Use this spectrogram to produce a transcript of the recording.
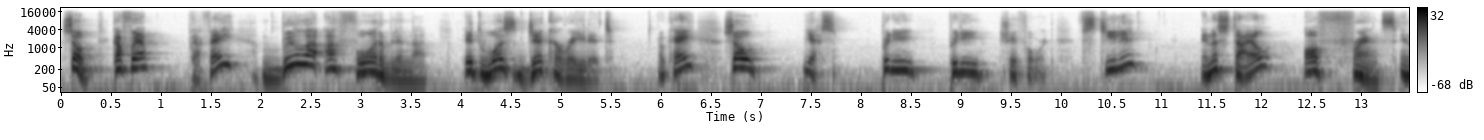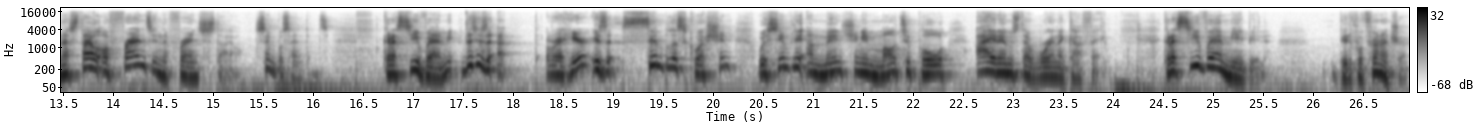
So, кафе, кафе было оформлено. It was decorated. Okay, so yes, pretty, pretty straightforward. В стиле, in a style of France. In a style of France in the French style. Simple sentence. Красивая This is a, right here is the simplest question. We simply are mentioning multiple items that were in a cafe. Красивая мебель. Beautiful furniture.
